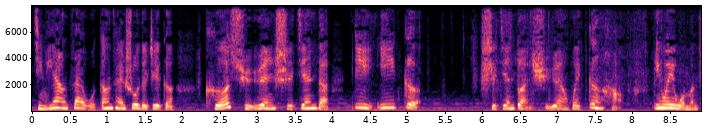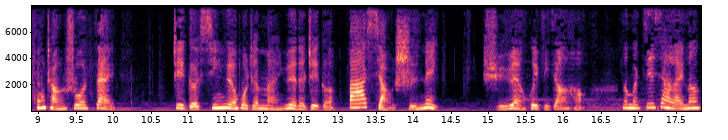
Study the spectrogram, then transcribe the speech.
尽量在我刚才说的这个可许愿时间的第一个时间段许愿会更好，因为我们通常说在这个新月或者满月的这个八小时内许愿会比较好。那么接下来呢，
